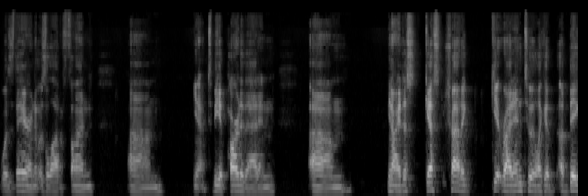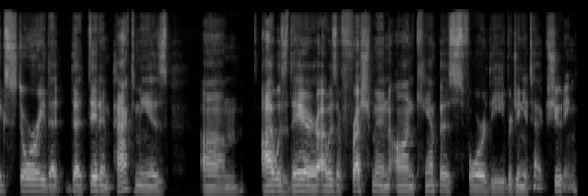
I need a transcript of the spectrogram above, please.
was there, and it was a lot of fun. Um, you know, to be a part of that, and um, you know, I just guess try to get right into it. Like a, a big story that that did impact me is um, I was there. I was a freshman on campus for the Virginia Tech shooting,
